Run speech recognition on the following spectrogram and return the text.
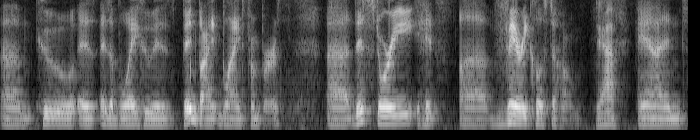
um, who is is a boy who has been bi- blind from birth. Uh, this story hits uh, very close to home, Yeah. and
